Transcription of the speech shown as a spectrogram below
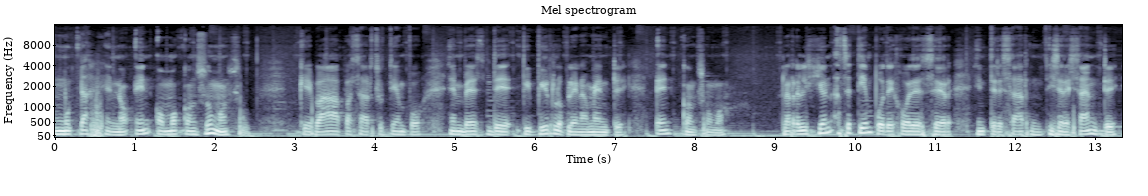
mutágeno en homoconsumos que va a pasar su tiempo en vez de vivirlo plenamente en consumo. La religión hace tiempo dejó de ser interesante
